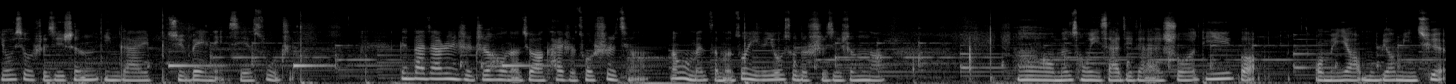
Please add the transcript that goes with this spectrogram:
优秀实习生应该具备哪些素质。跟大家认识之后呢，就要开始做事情了。那我们怎么做一个优秀的实习生呢？嗯，我们从以下几点来说。第一个，我们要目标明确，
